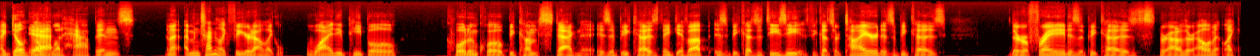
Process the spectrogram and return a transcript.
I don't yeah. know what happens. And I, I've been trying to like figure it out. Like, why do people quote unquote become stagnant? Is it because they give up? Is it because it's easy? Is it because they're tired? Is it because they're afraid? Is it because they're out of their element? Like,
